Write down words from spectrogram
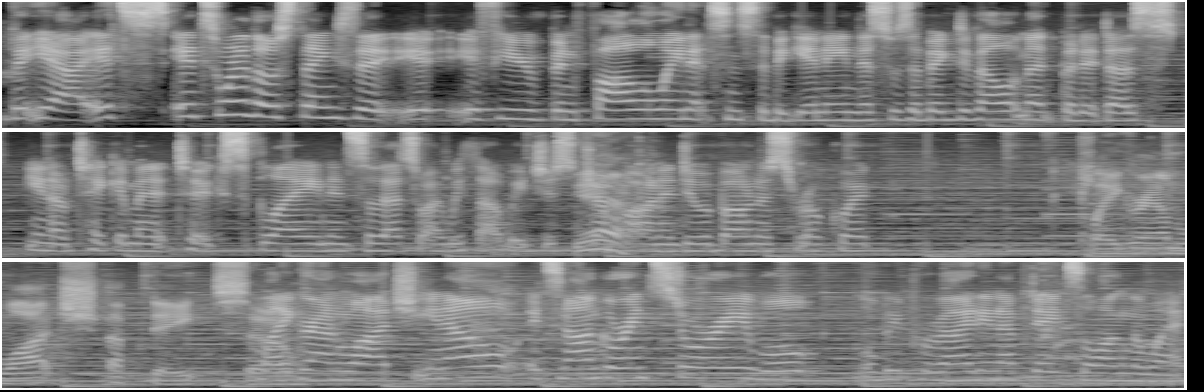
but yeah it's it's one of those things that if you've been following it since the beginning this was a big development but it does you know take a minute to explain and so that's why we thought we'd just jump on and do a bonus real quick playground watch update. So playground watch you know it's an ongoing story we'll we'll be providing updates along the way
